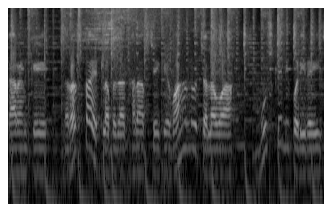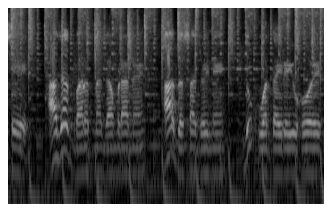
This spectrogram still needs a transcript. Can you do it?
કારણ કે રસ્તા એટલા બધા ખરાબ છે કે વાહનો ચલાવવા મુશ્કેલી પડી રહી છે. આઝાદ ભારતના ગામડાને આ દશા જોઈને દુઃખ વર્તાઈ રહ્યું હોય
